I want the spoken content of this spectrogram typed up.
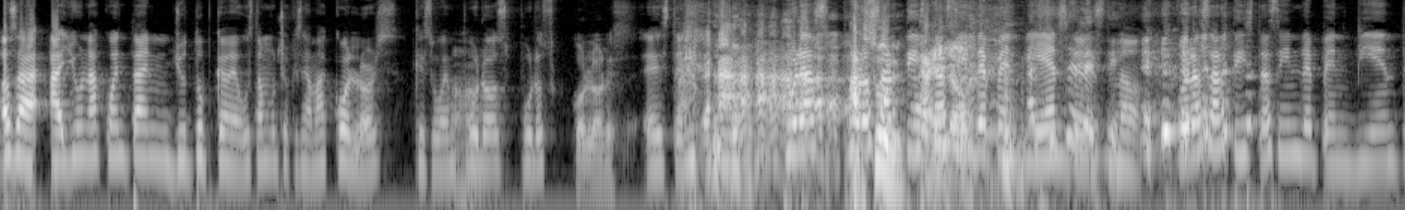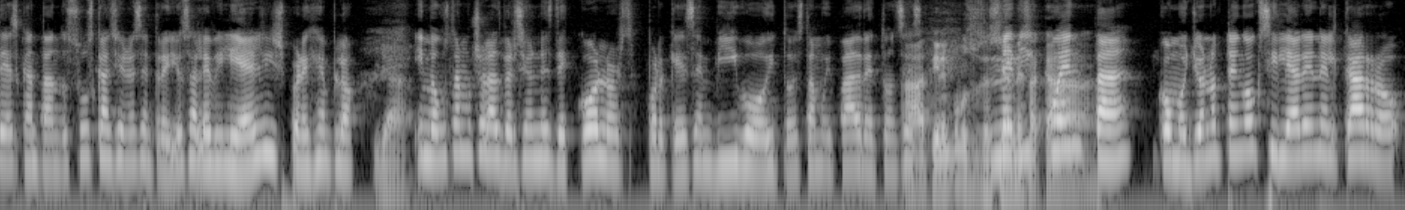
o sea, hay una cuenta en YouTube que me gusta mucho que se llama Colors, que suben Ajá. puros, puros, Colores. este, puras, puros Azul. Ay, artistas no. independientes, no, puros artistas independientes cantando sus canciones, entre ellos sale Billie Eilish, por ejemplo, Ya. y me gustan mucho las versiones de Colors porque es en vivo y todo está muy padre, entonces Ah, tienen como sus me sesiones di acá. cuenta, como yo no tengo auxiliar en el carro,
